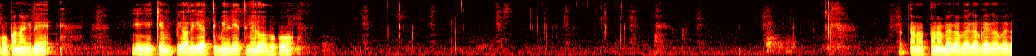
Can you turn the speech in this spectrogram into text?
ಓಪನ್ ಆಗಿದೆ. ಈಗ ಕೆಂಪು ಅಲ್ಲಿಗೆ ಹತ್ತಿ, ಮೇಣಿ ಹತ್ತಿ ಮೇಲೆ ಹೋಗ್ಬೇಕು. ಹತ್ತಾನ ಹತ್ತಾನ ಬೇಗ ಬೇಗ ಬೇಗ ಬೇಗ.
